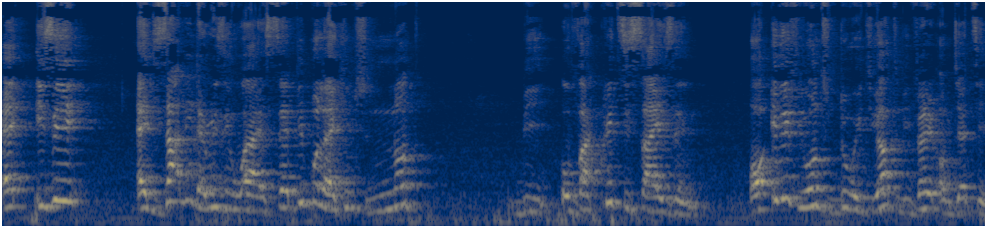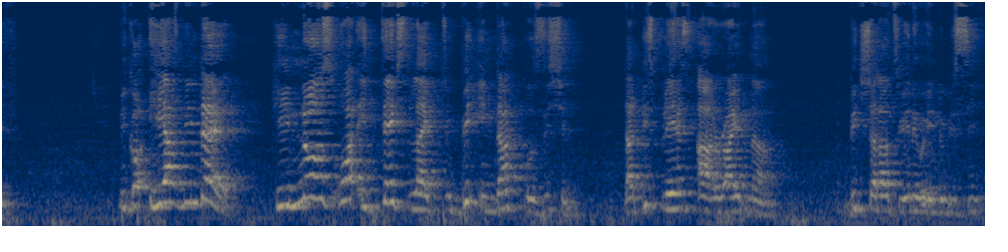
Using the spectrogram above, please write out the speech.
And you see, exactly the reason why I said people like him should not be over criticizing or even if you want to do it, you have to be very objective. Because he has been there. He knows what it takes like to be in that position that these players are right now. Big shout out to anyway, NWC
